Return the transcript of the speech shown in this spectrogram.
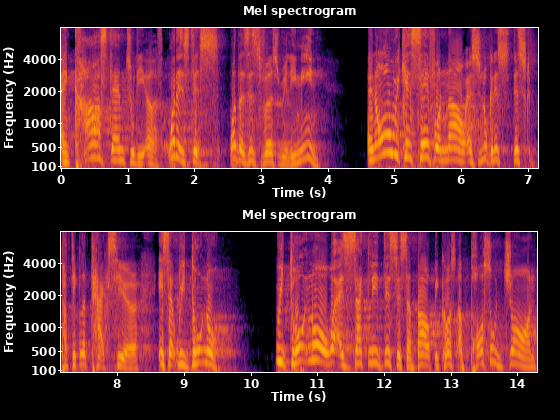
and cast them to the earth? What is this? What does this verse really mean? And all we can say for now, as you look at this, this particular text here, is that we don't know. We don't know what exactly this is about because Apostle John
